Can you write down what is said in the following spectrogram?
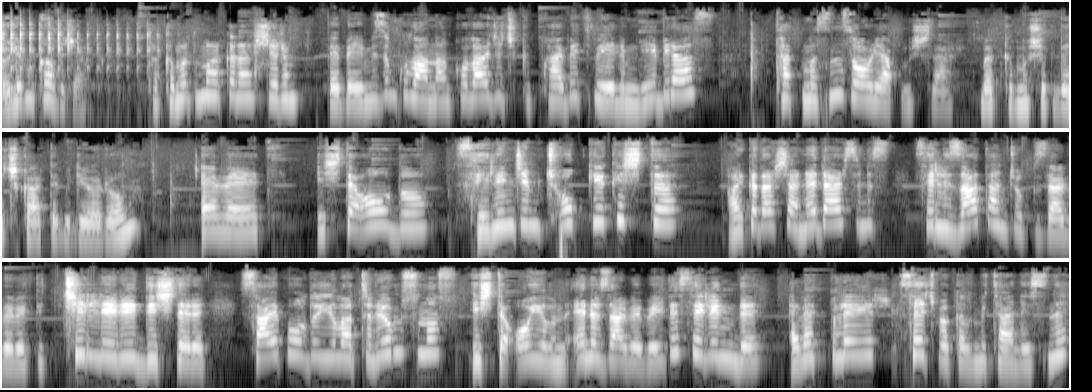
Böyle mi kalacak? Takamadım arkadaşlarım. Bebeğimizin kulağından kolayca çıkıp kaybetmeyelim diye biraz takmasını zor yapmışlar. Bakın bu şekilde çıkartabiliyorum. Evet işte oldu. Selin'cim çok yakıştı. Arkadaşlar ne dersiniz? Selin zaten çok güzel bebekti. Çilleri, dişleri. Sahip olduğu yıl hatırlıyor musunuz? İşte o yılın en özel bebeği de Selin'di. Evet Blair. Seç bakalım bir tanesini.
